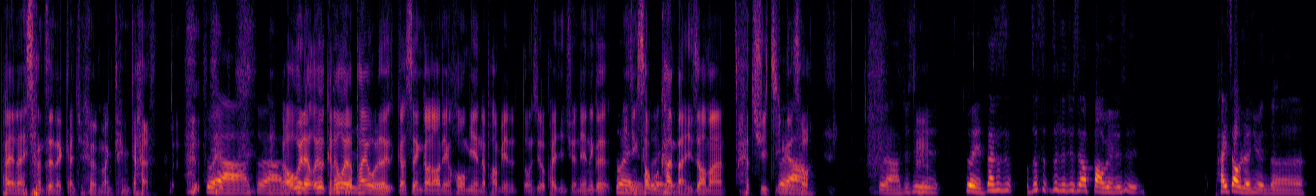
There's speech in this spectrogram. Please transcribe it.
拍的那一张真的感觉 蛮尴尬的。对啊，对啊。然后为了我有可能为了拍我的身高，然后连后面的旁边的东西都拍进去，连那个已经超过看板，你知道吗？它取景的时候。对啊，就是对，但是这是这个就是要抱怨，就是拍照人员的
